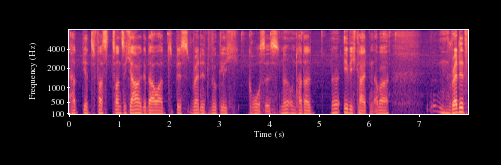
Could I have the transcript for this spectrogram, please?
hat jetzt fast 20 Jahre gedauert, bis Reddit wirklich groß ist ne? und hat halt ne, Ewigkeiten. Aber Reddit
